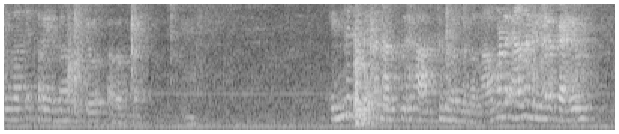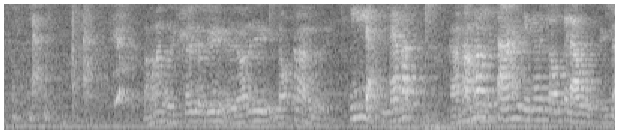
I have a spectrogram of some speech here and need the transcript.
നിങ്ങൾക്ക് എത്ര എഴുതാൻ പറ്റുമോ അതത്ര എന്നിട്ട് പിന്നെ നമുക്കൊരു ഹാർട്ട് ഉണ്ടെന്നുള്ളത് ആണ് നിങ്ങളുടെ കഴിവ്. ഇല്ല നെവർ നമ്മളൊരു സാധനം ചെയ്യുന്നത് ലോക്കലാവും ഇല്ല.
